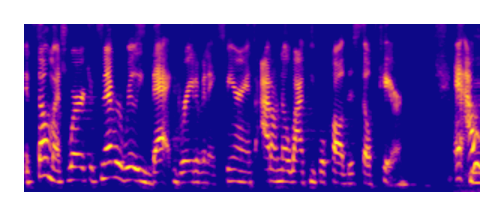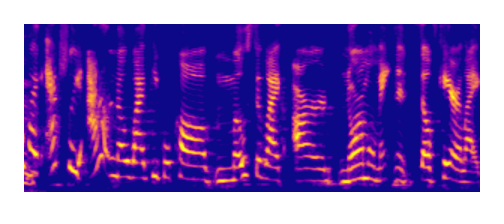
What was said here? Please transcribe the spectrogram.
it's so much work. It's never really that great of an experience. I don't know why people call this self care. And I was hmm. like, actually, I don't know why people call most of like our normal maintenance self care. Like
